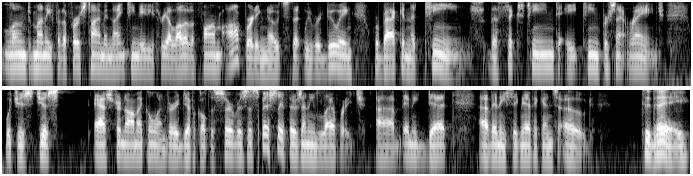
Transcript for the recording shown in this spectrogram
loaned money for the first time in 1983, a lot of the farm operating notes that we were doing were back in the teens, the 16 to 18 percent range, which is just astronomical and very difficult to service, especially if there's any leverage, uh, any debt of any significance owed. Today,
